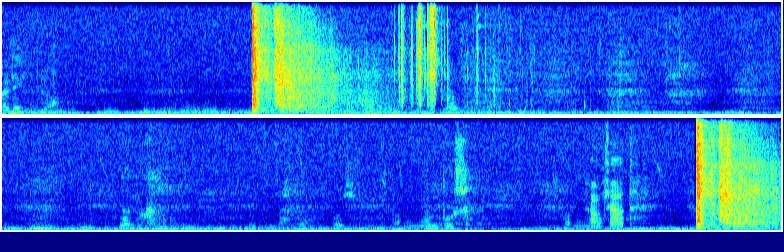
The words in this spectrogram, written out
Ready? Yeah. No, look. Bush is coming In up. bush. Coming up. Comes out.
